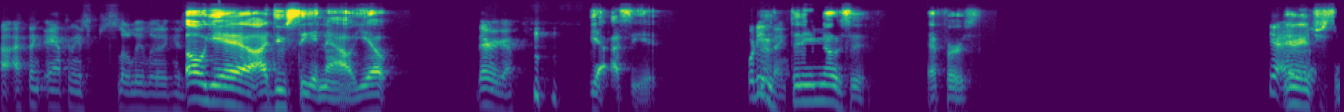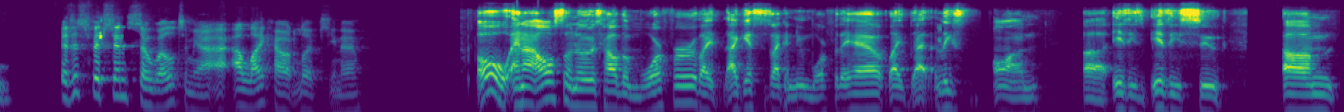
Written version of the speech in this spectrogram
I think Anthony's slowly losing his. Oh yeah, I do see it now. Yep. There you go. Yeah, I see it. what do you Hmm, think? Didn't even notice it at first. Yeah, Very it, interesting. it just fits in so well to me. I, I I like how it looks. You know. Oh, and I also noticed how the morpher, like I guess it's like a new morpher they have, like at least on uh Izzy's Izzy's suit. Um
